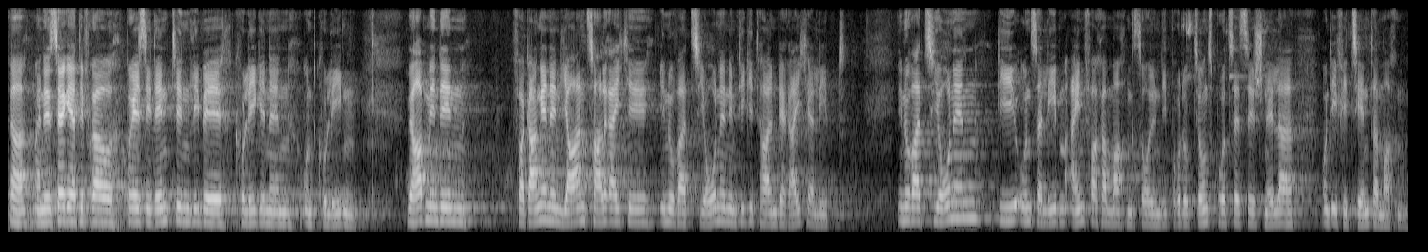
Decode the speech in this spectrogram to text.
Ja, meine sehr geehrte Frau Präsidentin, liebe Kolleginnen und Kollegen, wir haben in den vergangenen Jahren zahlreiche Innovationen im digitalen Bereich erlebt. Innovationen, die unser Leben einfacher machen sollen, die Produktionsprozesse schneller und effizienter machen.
